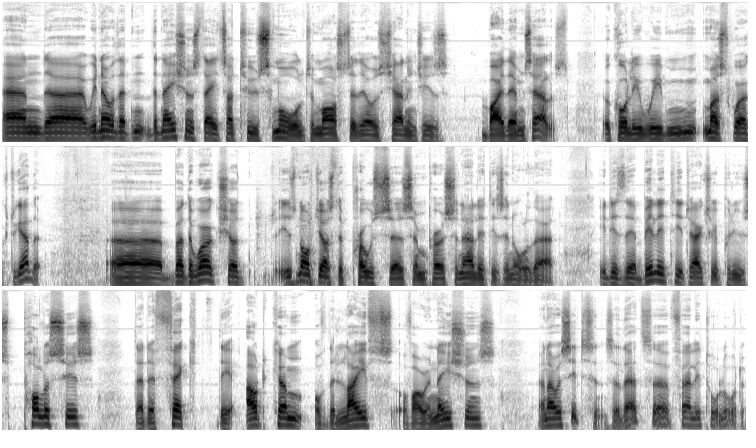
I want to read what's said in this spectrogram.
And we know that the nation states are too small to master those challenges by themselves. Accordingly, we must work together. Uh, but the workshop is not just the process and personalities and all of that. It is the ability to actually produce policies that affect the outcome of the lives of our nations and our citizens. So that's a fairly tall order.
